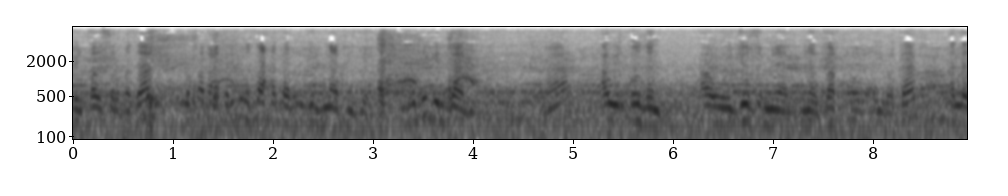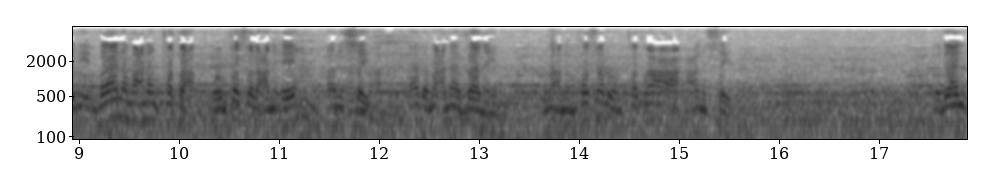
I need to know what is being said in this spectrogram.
بالقوس الغزال وقطعت رجله طاحت الرجل هناك في الجهه وبقي الباقي أو الأذن أو جزء من من الفخ أو اي مكان الذي بان معنى انقطع وانفصل عن إيه؟ عن الصيد. هذا معنى بان هنا. بمعنى انفصل وانقطع عن الصيد. فقال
